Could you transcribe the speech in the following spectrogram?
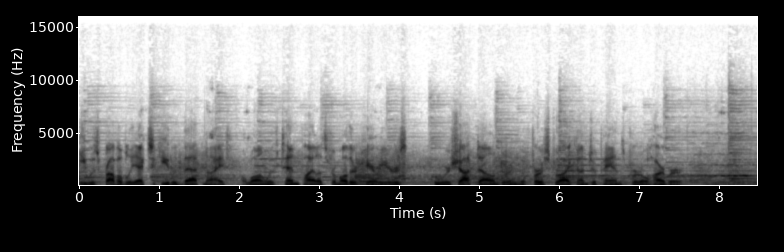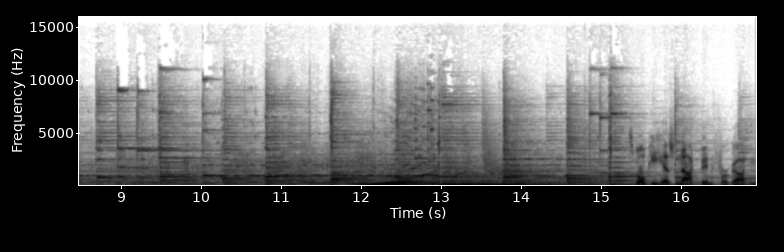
He was probably executed that night, along with 10 pilots from other carriers who were shot down during the first strike on Japan's Pearl Harbor. Smoky has not been forgotten,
